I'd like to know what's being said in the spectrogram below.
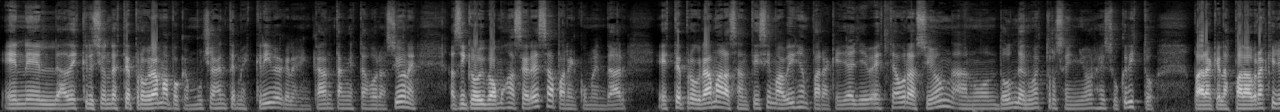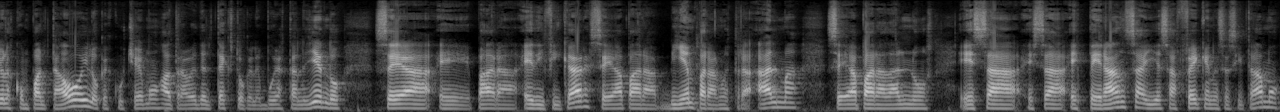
en la descripción de este programa porque mucha gente me escribe que les encantan estas oraciones. Así que hoy vamos a hacer esa para encomendar este programa a la Santísima Virgen para que ella lleve esta oración a donde nuestro Señor Jesucristo, para que las palabras que yo les comparta hoy, lo que escuchemos a través del texto que les voy a estar leyendo, sea eh, para edificar, sea para bien para nuestra alma, sea para darnos esa, esa esperanza y esa fe que necesitamos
